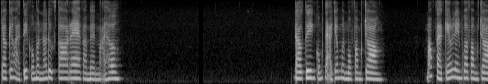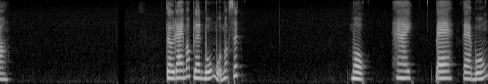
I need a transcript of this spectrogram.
Cho cái họa tiết của mình nó được to ra và mềm mại hơn. Đầu tiên cũng tạo cho mình một vòng tròn. Móc và kéo len qua vòng tròn. Từ đây móc lên 4 mũi móc xích. 1 2 3 và 4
